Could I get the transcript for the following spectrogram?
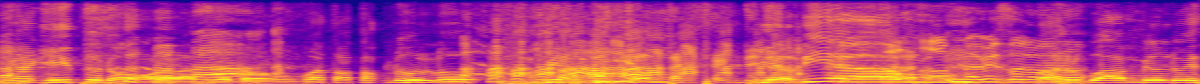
enggak gitu dong malasnya dong. Gua totok dulu. Biar diam. Biar diam. Oh, bisa ngomong. Baru gua ambil duit.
